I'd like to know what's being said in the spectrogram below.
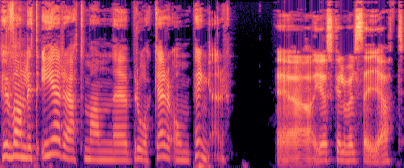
Hur vanligt är det att man eh, bråkar om pengar? Eh, jag skulle väl säga att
